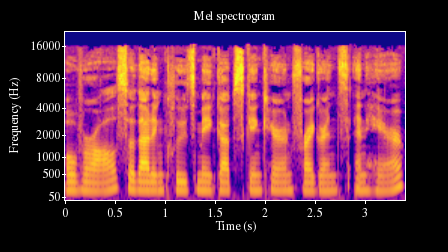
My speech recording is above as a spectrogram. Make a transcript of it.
overall. So that includes makeup, skincare, and fragrance and hair.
